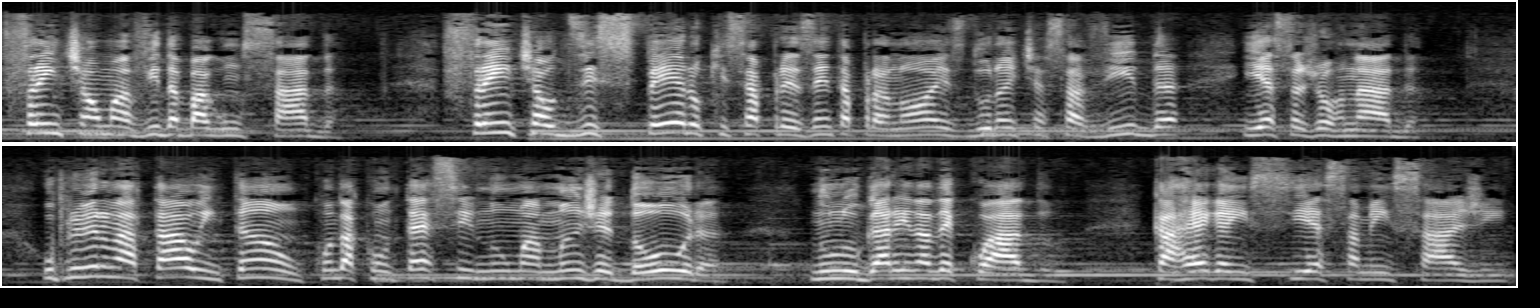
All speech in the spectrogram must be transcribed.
frente a uma vida bagunçada, frente ao desespero que se apresenta para nós durante essa vida e essa jornada. O primeiro Natal, então, quando acontece numa manjedoura, num lugar inadequado, carrega em si essa mensagem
